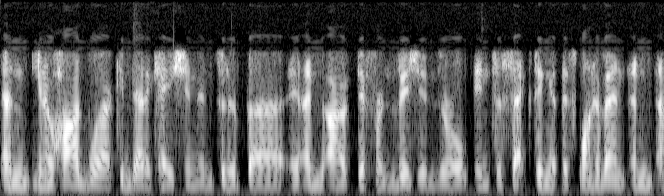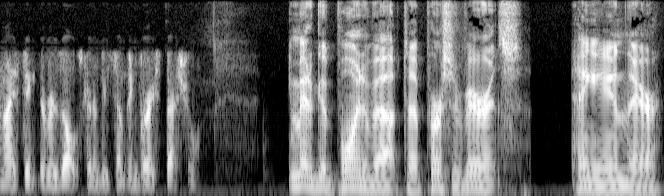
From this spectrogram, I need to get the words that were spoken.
and you know hard work and dedication and sort of uh, and our different visions are all intersecting at this one event, and and I think the result's going to be something very special. You made a good point about uh, perseverance, hanging in there.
